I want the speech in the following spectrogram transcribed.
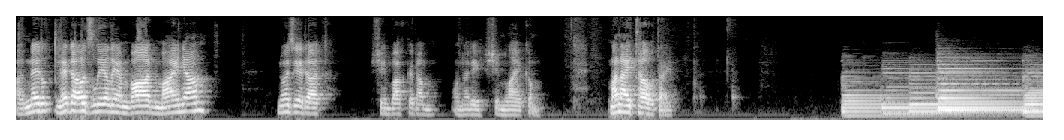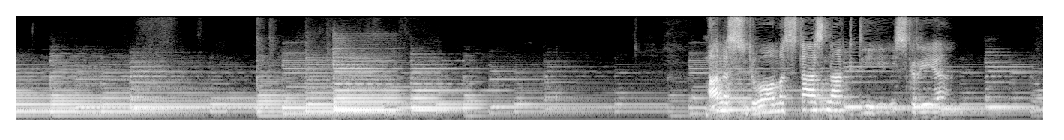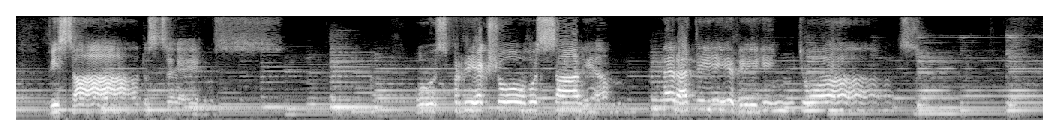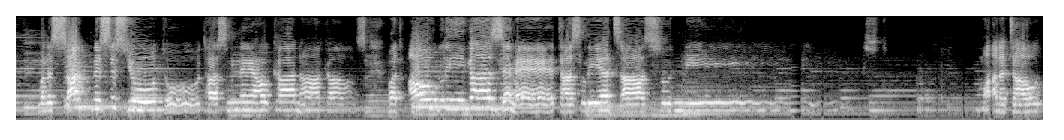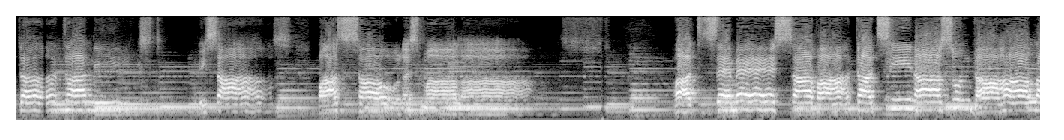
ar ne, nedaudz lieliem vārdu maiņām nodziedāt šim vakaram un arī šim laikam. Manai tautai. Manas domas tās naktī skrien visādus ceļus. Uz priekšu uz sāniem nereti riņķos. Manas saknes es jūtu, tās neaukā nākās, pat auglīgā zemē tās liecās un nīkst. Mana tauta tā nīkst visās pasaules malās. Pat zemē savā tā cīnās un dalās.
